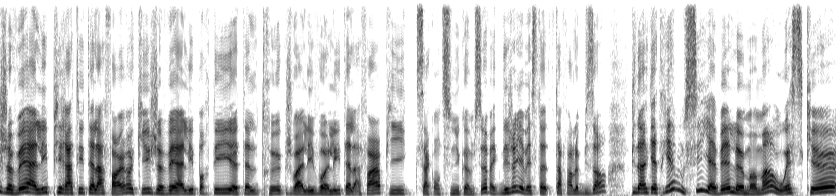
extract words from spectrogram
je vais aller pirater telle affaire. OK, je vais aller porter euh, tel truc. Je vais aller voler telle affaire. Puis ça continue comme ça. Fait que déjà, il y avait cette, affaire-là bizarre. Puis dans le quatrième aussi, il y avait le moment où est-ce que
